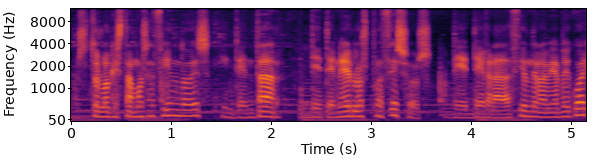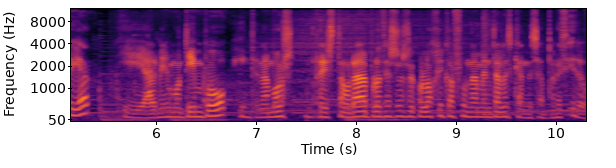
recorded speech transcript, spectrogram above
Nosotros lo que estamos haciendo es intentar detener los procesos de degradación de la vía pecuaria y al mismo tiempo intentamos restaurar procesos ecológicos fundamentales que han desaparecido.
